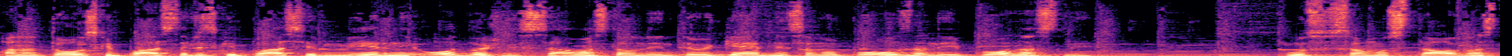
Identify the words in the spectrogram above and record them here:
Anatolski pastirski pas je mirni, odvažni, samostalni, inteligentni, samopouzdani i ponosni. Uz samostalnost,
